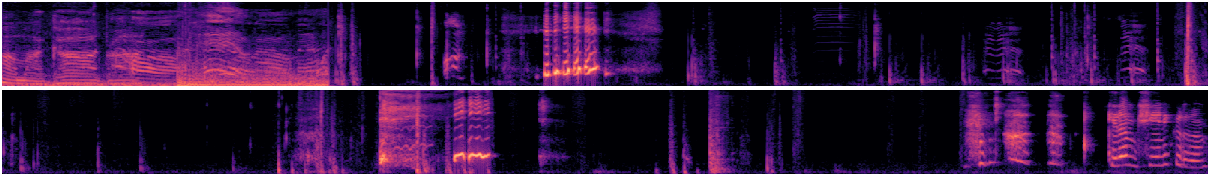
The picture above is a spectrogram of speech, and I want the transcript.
Oh my god, bro. Oh hell no, man. Oğlum. Kerem bir şeyini kırdın.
